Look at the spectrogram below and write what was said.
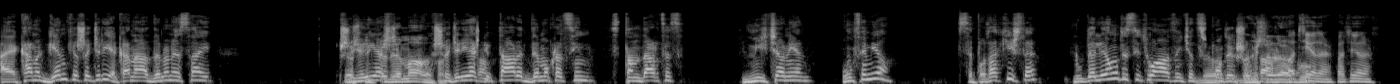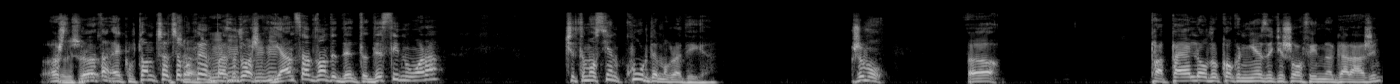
a e ka në gen kjo shoqëri, ka në ADN-n e saj? Shoqëria është po. shoqëria shqiptare demokracinë, standardet, mirëqenien, un them jo. Se po ta kishte, nuk do lejonte situatën që të shkonte kështu. Patjetër, patjetër. Është, domethënë, e kupton çfarë çfarë po them, pra të thuash, mhm, mhm. janë ca vende të destinuara që të mos jenë kurrë demokratike. Shumë, uh, pra pa ia lodhur kokën njerëzve që shofin Garazhin.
